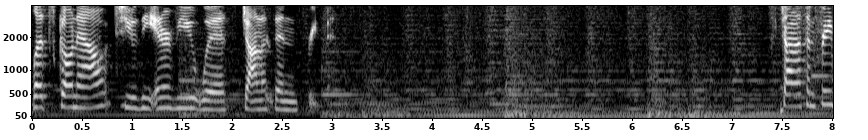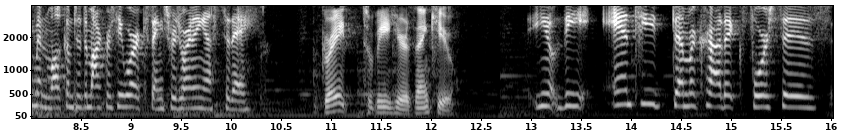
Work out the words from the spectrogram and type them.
let's go now to the interview with Jonathan Friedman. Jonathan Friedman, welcome to Democracy Works. Thanks for joining us today. Great to be here. Thank you you know, the anti democratic forces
